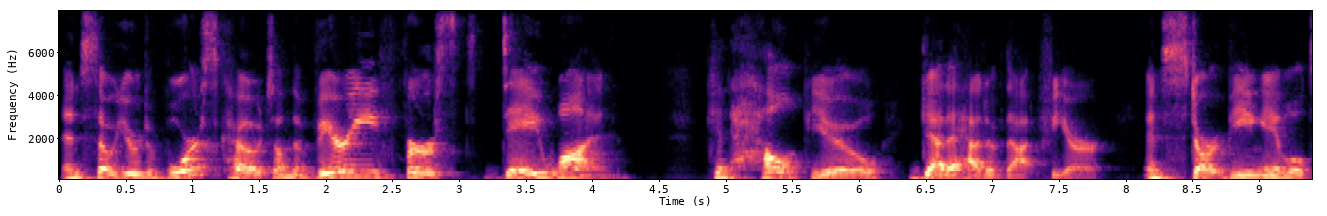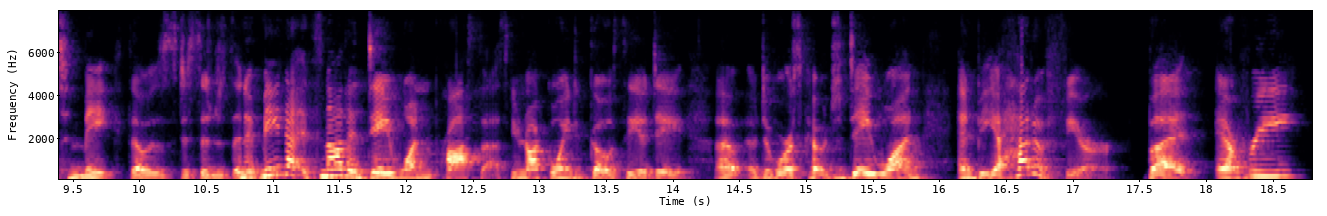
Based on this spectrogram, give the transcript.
And so your divorce coach on the very first day one can help you get ahead of that fear and start being able to make those decisions. And it may not, it's not a day one process. You're not going to go see a day, a, a divorce coach day one and be ahead of fear. But every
